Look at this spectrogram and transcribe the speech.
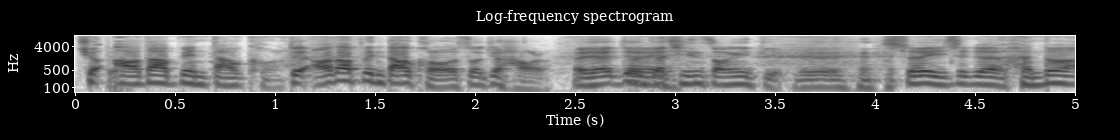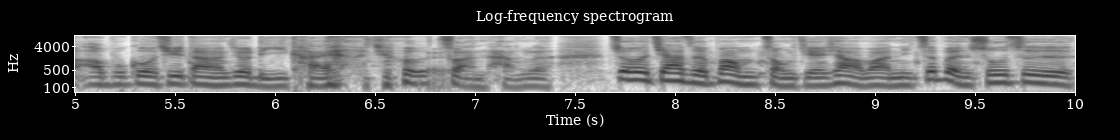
就熬到变刀口了。对，熬到变刀口的时候就好了，而且就比较轻松一点。对对。所以这个很多人熬不过去，当然就离开了，就转行了。最后，嘉泽帮我们总结一下好不好？你这本书是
